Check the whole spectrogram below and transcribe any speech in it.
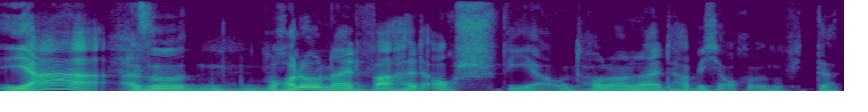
Ja, also Hollow Knight war halt auch schwer. Und Hollow Knight habe ich auch irgendwie, da,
